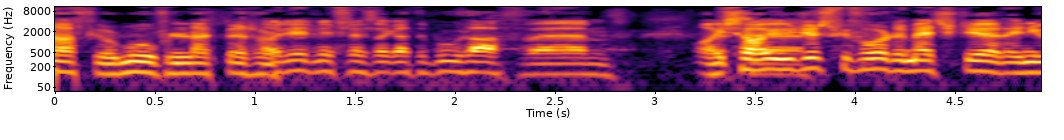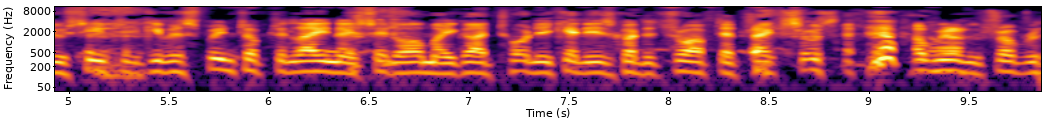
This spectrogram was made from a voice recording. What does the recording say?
off, you were moving a lot better. I did, Nicholas. I got the boot off. Um, I saw you just before the match there, and you seemed to give a sprint up the line. I said, "Oh my God, Tony Kelly's going to throw off that tracksuit, and we're in trouble."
